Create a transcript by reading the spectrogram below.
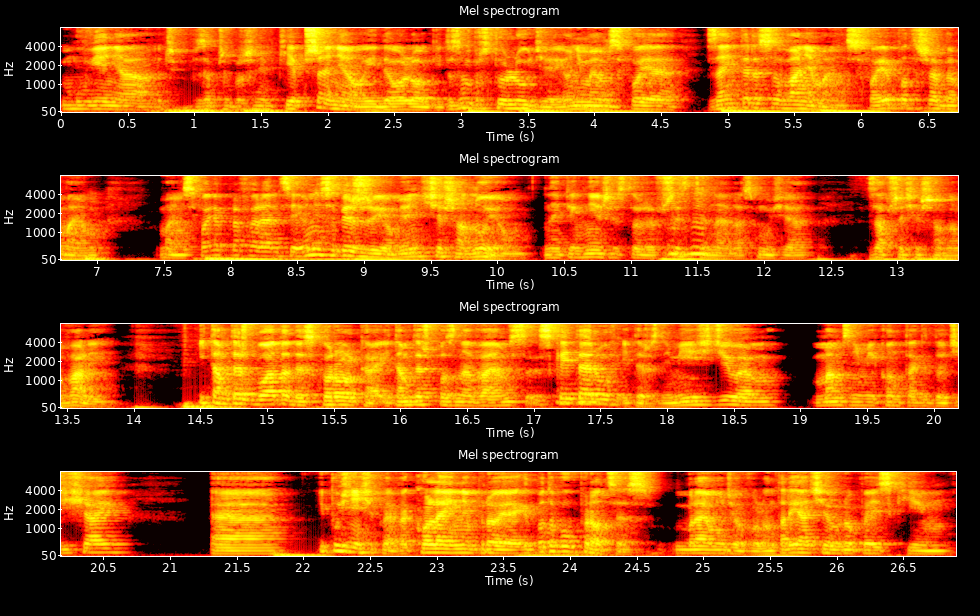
mówienia, czy za przeproszeniem, pieprzenia o ideologii. To są po prostu ludzie i oni mają mhm. swoje zainteresowania, mają swoje potrzeby, mają, mają swoje preferencje i oni sobie żyją i oni cię szanują. Najpiękniejsze jest to, że wszyscy mhm. na Erasmusie zawsze się szanowali. I tam też była ta deskorolka i tam też poznawałem skaterów i też z nimi jeździłem. Mam z nimi kontakt do dzisiaj. E, I później się pojawia kolejny projekt, bo to był proces. Brałem udział w wolontariacie europejskim.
